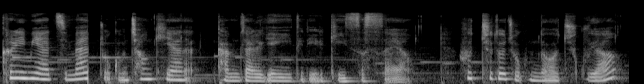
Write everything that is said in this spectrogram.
크리미하지만 조금 청키한 감자 알갱이들이 이렇게 있었어요. 후추도 조금 넣어주고요.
